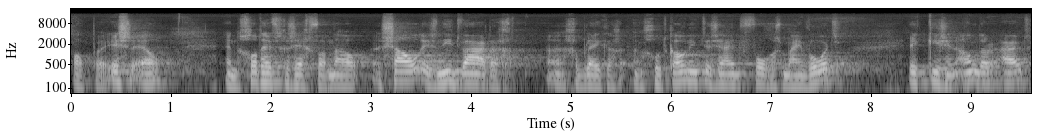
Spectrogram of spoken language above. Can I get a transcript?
op eh, Israël. En God heeft gezegd van nou, Saul is niet waardig eh, gebleken een goed koning te zijn volgens mijn woord. Ik kies een ander uit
